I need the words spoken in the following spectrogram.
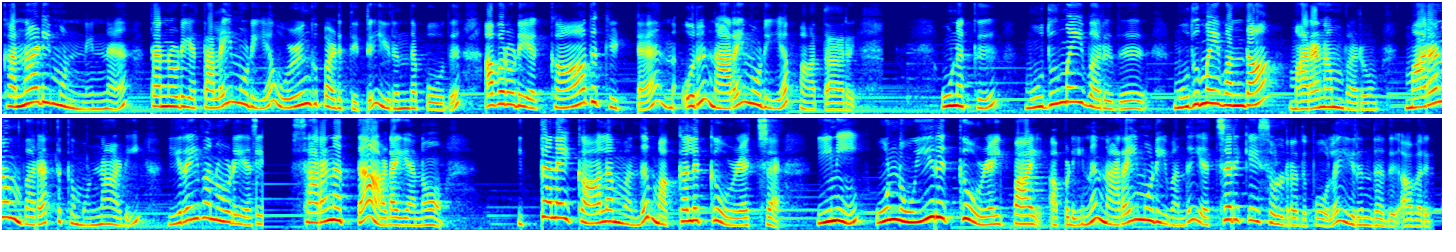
கண்ணாடி முன் நின்று தன்னுடைய தலைமுடியை ஒழுங்குபடுத்திட்டு இருந்தபோது அவருடைய காது கிட்ட ஒரு நரைமுடியை பார்த்தாரு. உனக்கு முதுமை வருது. முதுமை வந்தால் மரணம் வரும். மரணம் வரத்துக்கு முன்னாடி இறைவனுடைய சரணத்தை அடையணும். இத்தனை காலம் வந்து மக்களுக்கு உழைச்ச இனி உன் உயிருக்கு உழைப்பாய் அப்படின்னு நரைமுடி வந்து எச்சரிக்கை சொல்றது போல இருந்தது அவருக்கு.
